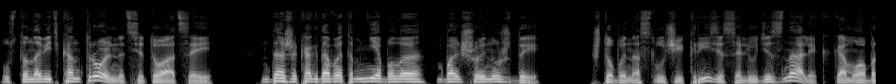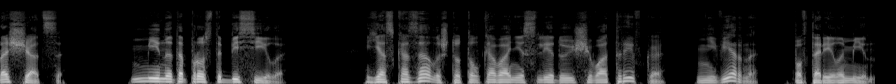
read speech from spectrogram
установить контроль над ситуацией, даже когда в этом не было большой нужды, чтобы на случай кризиса люди знали, к кому обращаться. Мин это просто бесило. «Я сказала, что толкование следующего отрывка неверно», — повторила Мин.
